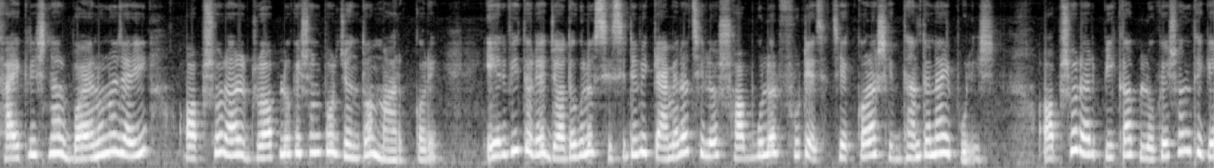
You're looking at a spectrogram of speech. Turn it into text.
সাইকৃষ্ণার বয়ান অনুযায়ী অপ্সরার ড্রপ লোকেশন পর্যন্ত মার্ক করে। এর ভিতরে যতগুলো সিসিটিভি ক্যামেরা ছিল, সবগুলোর ফুটেজ চেক করার সিদ্ধান্ত নেয় পুলিশ। অপসরার পিক আপ লোকেশন থেকে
